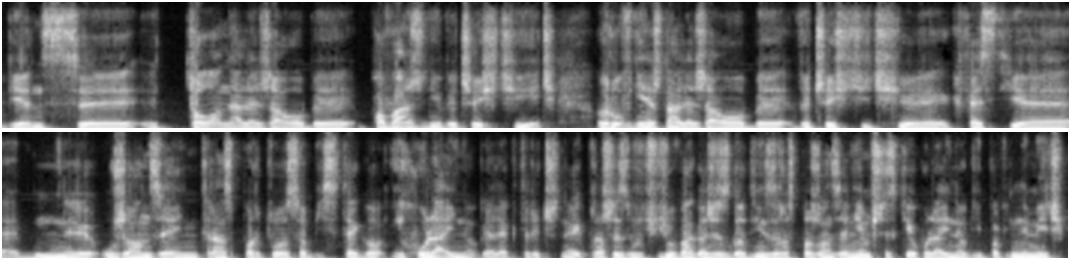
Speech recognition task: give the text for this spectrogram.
Więc to należałoby poważnie wyczyścić. Również należałoby wyczyścić e, kwestie urządzeń transportu osobistego i hulajnog elektrycznych. Proszę zwrócić uwagę, że zgodnie z rozporządzeniem wszystkie hulajnogi powinny mieć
